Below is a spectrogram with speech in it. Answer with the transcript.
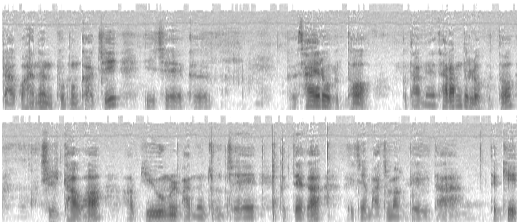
라고 하는 부분까지 이제 그, 그 사회로부터 그 다음에 사람들로부터 질타와 미움을 받는 존재 그때가 이제 마지막 때이다. 특히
